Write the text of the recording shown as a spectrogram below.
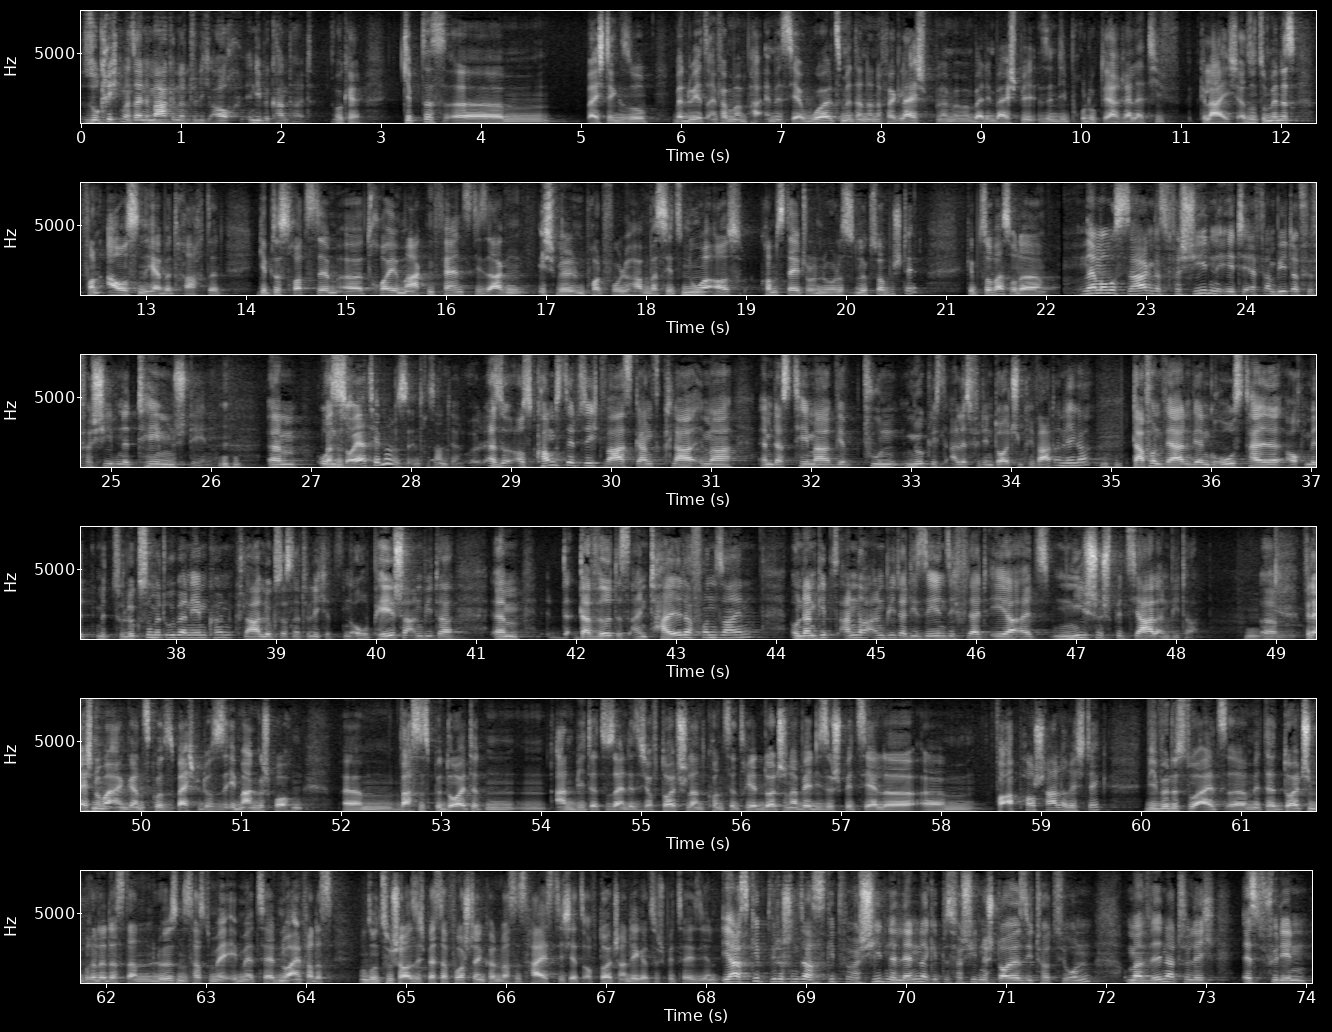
so kriegt man seine Marke natürlich auch in die Bekanntheit. Okay. Gibt es, ähm, weil ich denke so, wenn du jetzt einfach mal ein paar MSCI Worlds miteinander vergleichst, bleiben wir mal bei dem Beispiel, sind die Produkte ja relativ gleich. Also zumindest von außen her betrachtet. Gibt es trotzdem äh, treue Markenfans, die sagen, ich will ein Portfolio haben, was jetzt nur aus Comstage oder nur aus Luxor besteht? Gibt es sowas oder? Na, man muss sagen, dass verschiedene ETF-Anbieter für verschiedene Themen stehen. Mhm. Ähm, Was ist euer Thema? Das ist interessant, ja. Also aus Comstage-Sicht war es ganz klar immer ähm, das Thema, wir tun möglichst alles für den deutschen Privatanleger. Mhm. Davon werden wir einen Großteil auch mit, mit zu Luxo mit rübernehmen können. Klar, Luxo ist natürlich jetzt ein europäischer Anbieter. Ähm, da wird es ein Teil davon sein. Und dann gibt es andere Anbieter, die sehen sich vielleicht eher als Nischen-Spezialanbieter. Ähm, Vielleicht nur mal ein ganz kurzes Beispiel. Du hast es eben angesprochen, was es bedeutet, ein Anbieter zu sein, der sich auf Deutschland konzentriert. In Deutschland haben wir diese spezielle ähm, Vorabpauschale, richtig? Wie würdest du als äh, mit der deutschen Brille das dann lösen? Das hast du mir eben erzählt. Nur einfach, dass unsere Zuschauer sich besser vorstellen können, was es heißt, sich jetzt auf Deutschanleger zu spezialisieren. Ja, es gibt, wie du schon sagst, es gibt für verschiedene Länder gibt es verschiedene Steuersituationen und man will natürlich es für den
